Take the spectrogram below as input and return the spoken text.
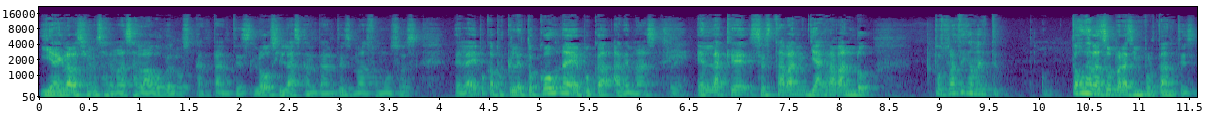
y hay grabaciones además al lado de los cantantes, los y las cantantes más famosos de la época, porque le tocó una época además Sí. en la que se estaban ya grabando pues prácticamente todas las óperas importantes.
